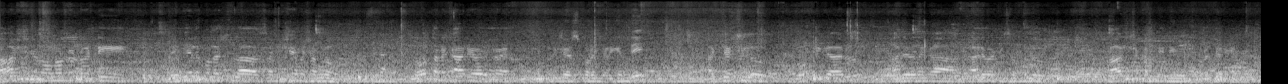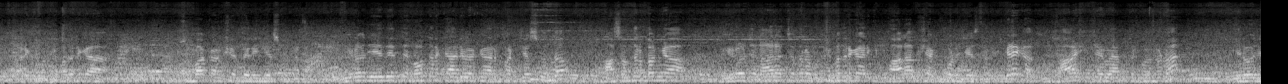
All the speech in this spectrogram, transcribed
రాష్ట్రంలో ఉన్నటువంటి వెయ్యేల కులస్తుల సంక్షేమ సంఘం కార్యవర్గం ఎంపిక చేసుకోవడం జరిగింది. అధ్యక్షులు గోపి గారు అదేవిధంగా కార్యవర్గ సభ్యులు రాష్ట్ర కమిటీ నియమించుకోవడం జరిగింది. వారికి మొట్టమొదటిగా శుభాకాంక్షలు తెలియజేసుకుంటున్నాం. ఈరోజు ఏదైతే నూతన కార్యవర్గం ఏర్పాటు చేసుకుందో ఆ సందర్భంగా ఈరోజు నారా చంద్ర ముఖ్యమంత్రి గారికి పాలాభిషేకం కూడా చేస్తారు. ఇక్కడే కాదు రాష్ట్ర వ్యాప్తంగా కూడా ఈరోజు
